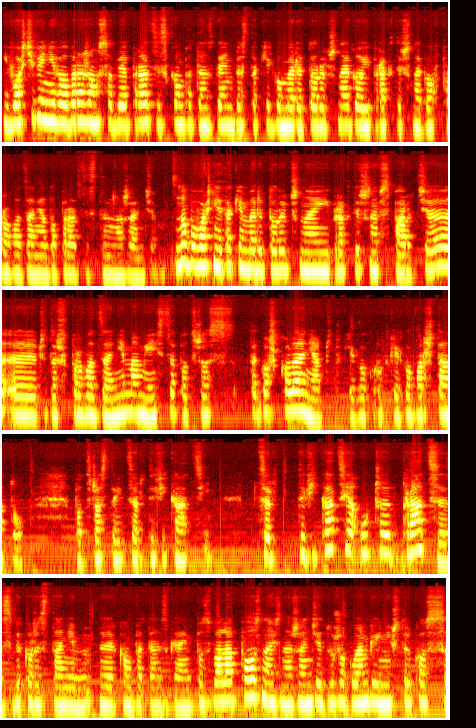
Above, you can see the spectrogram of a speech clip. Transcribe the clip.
I właściwie nie wyobrażam sobie pracy z Competence Game bez takiego merytorycznego i praktycznego wprowadzania do pracy z tym narzędziem. No bo właśnie takie merytoryczne i praktyczne wsparcie, y, czy też wprowadzenie ma miejsce podczas tego szkolenia, czy takiego krótkiego warsztatu, podczas tej certyfikacji. Certyfikacja uczy pracy z wykorzystaniem Competence y, Game, pozwala poznać narzędzie dużo głębiej niż tylko z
